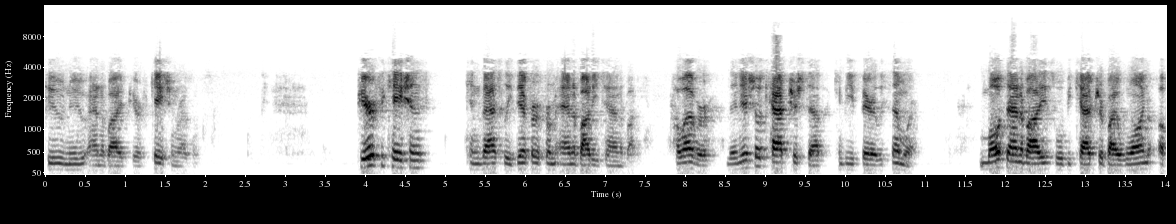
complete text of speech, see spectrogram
two new antibody purification resins. Purifications can vastly differ from antibody to antibody. However, the initial capture step can be fairly similar. Most antibodies will be captured by one of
